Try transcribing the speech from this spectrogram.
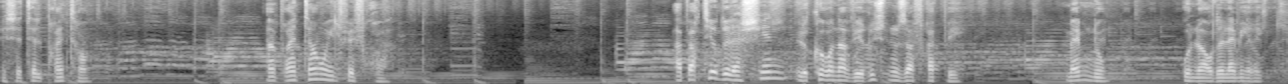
Et c'était le printemps. Un printemps où il fait froid. À partir de la Chine, le coronavirus nous a frappés. Même nous, au nord de l'Amérique.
